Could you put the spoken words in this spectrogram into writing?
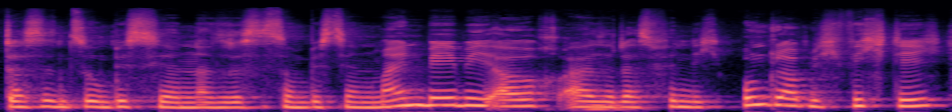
das sind so ein bisschen, also das ist so ein bisschen mein Baby auch. Also mhm. das finde ich unglaublich wichtig.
